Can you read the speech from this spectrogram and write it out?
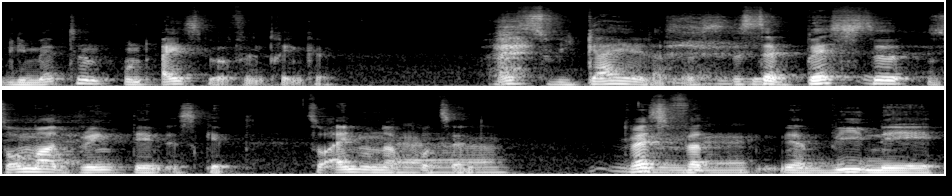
Limetten und Eiswürfeln trinke. Weißt du, wie geil das ist? Das ist der beste Sommerdrink, den es gibt. Zu 100 Prozent. Ja, Ich weiß nicht, was, nee. ja, wie, nee.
